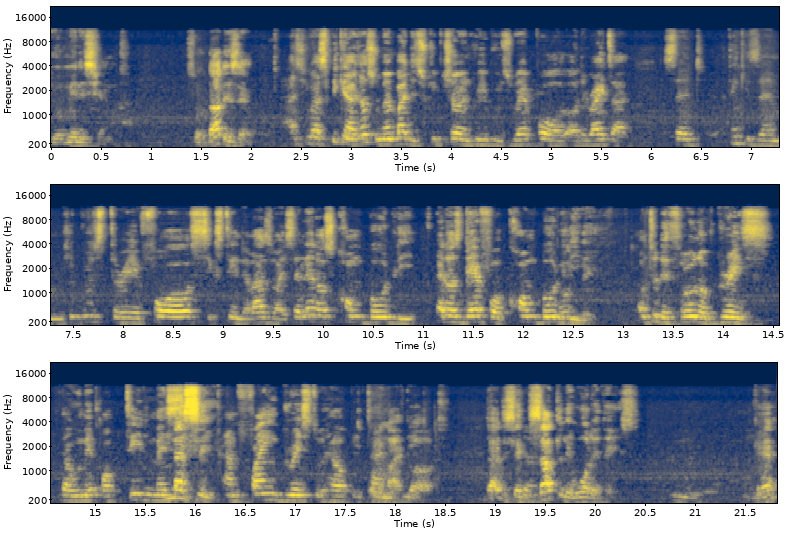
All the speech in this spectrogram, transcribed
the Omniscient. So that is it. As you were speaking, I just remember the scripture in Hebrews where Paul or the writer said, I think it's um, Hebrews 3, 4, 16, the last one. He said, Let us come boldly, let us therefore come boldly Boldly. unto the throne of grace, that we may obtain mercy, Mercy. and find grace to help in Oh time my of need. God. That is exactly what it is. Mm. Okay?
